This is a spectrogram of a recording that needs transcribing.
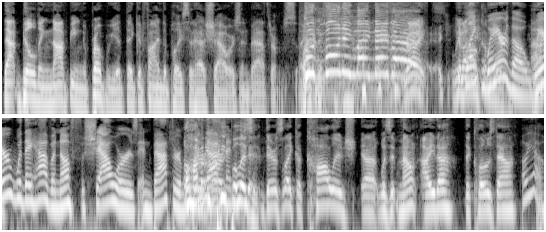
that building not being appropriate, they could find a place that has showers and bathrooms. Good morning, my neighbor. Right. We like where you. though? Huh? Where would they have enough showers and bathrooms? Well, how many that people many- is it? There's like a college. Uh, was it Mount Ida that closed down? Oh yeah.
